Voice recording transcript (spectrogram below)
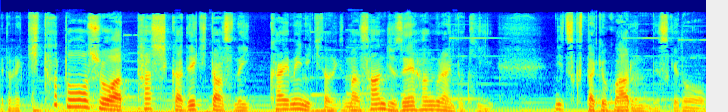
えっとね来た当初は確かできたんですね。1回目に来た時、まあ、30前半ぐらいの時に作った曲あるんですけど、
